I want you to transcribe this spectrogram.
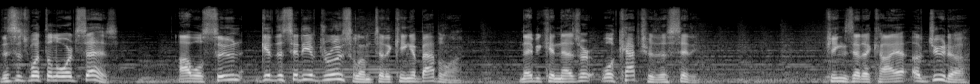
This is what the Lord says I will soon give the city of Jerusalem to the king of Babylon. Nebuchadnezzar will capture this city. King Zedekiah of Judah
